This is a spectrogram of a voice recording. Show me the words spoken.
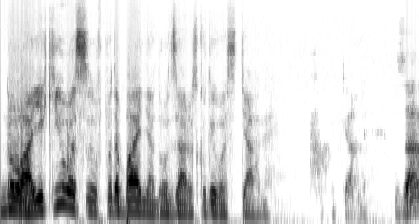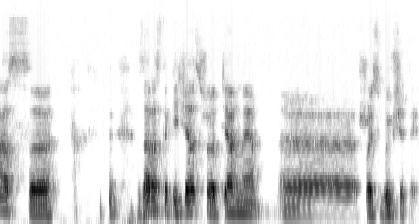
Ну, а які у вас вподобання ну, от зараз, куди вас тягне? тягне. Зараз, е, зараз такий час, що тягне е, щось вивчити.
